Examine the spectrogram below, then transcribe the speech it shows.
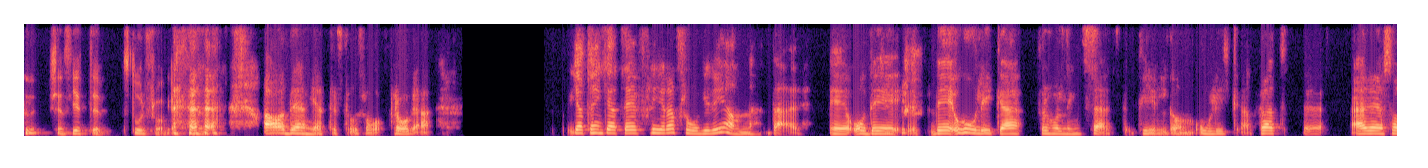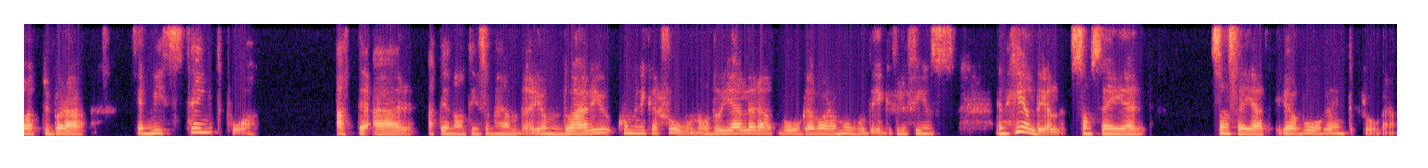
Det känns jättestor fråga. ja, det är en jättestor fråga. Jag tänker att det är flera frågor igen där. Eh, och det, det, är olika förhållningssätt till de olika. För att eh, är det så att du bara är misstänkt på att det är, att det är någonting som händer, ja, då är det ju kommunikation och då gäller det att våga vara modig. För det finns en hel del som säger, som säger att jag vågar inte fråga.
